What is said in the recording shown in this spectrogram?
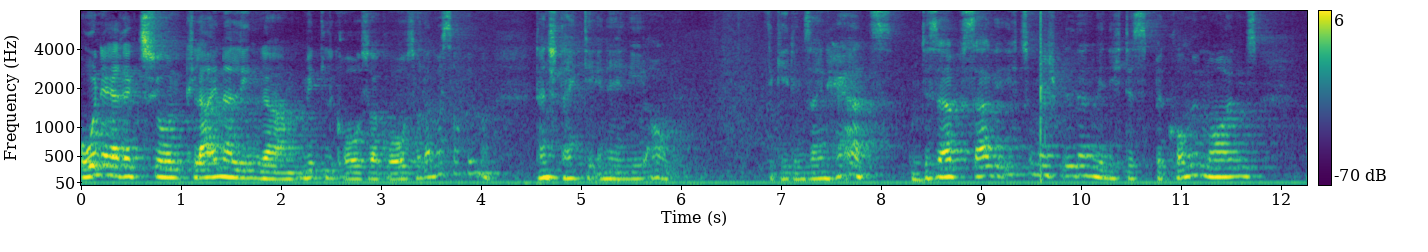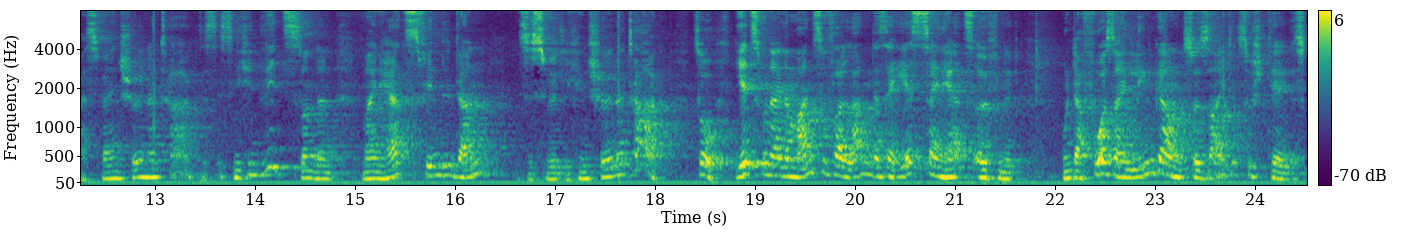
ohne Erektion, kleiner Lingam, mittelgroßer, großer oder was auch immer, dann steigt die Energie auf. Die geht in sein Herz. Und deshalb sage ich zum Beispiel dann, wenn ich das bekomme morgens, was für ein schöner Tag. Das ist nicht ein Witz, sondern mein Herz findet dann, es ist wirklich ein schöner Tag. So, jetzt von einem Mann zu verlangen, dass er erst sein Herz öffnet und davor sein Lingam zur Seite zu stellen, das,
